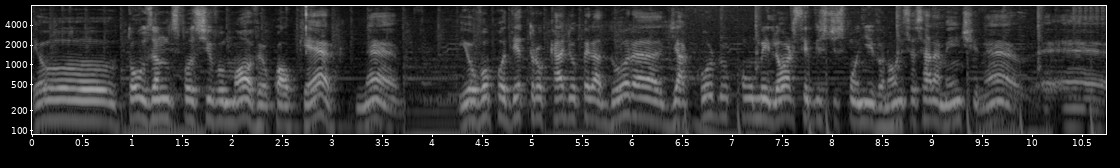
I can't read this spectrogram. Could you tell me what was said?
eu estou usando um dispositivo móvel qualquer, né? E eu vou poder trocar de operadora de acordo com o melhor serviço disponível, não necessariamente, né? É, é,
